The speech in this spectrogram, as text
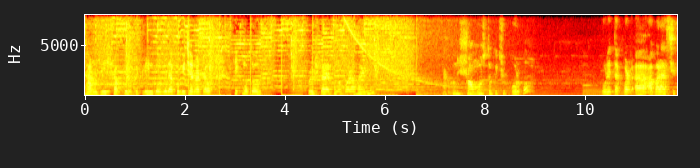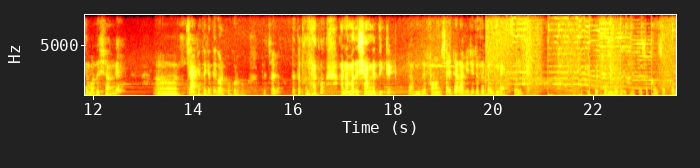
ঝাড়ু দিয়ে সবগুলোকে ক্লিন করব। দেখো বিছানাটাও ঠিক মতো পরিষ্কার এখনও করা হয়নি। এখন সমস্ত কিছু করব। করে তারপর আবার আসছি তোমাদের সঙ্গে। চা খেতে খেতে গল্প করব। তো চলো, ততক্ষণ থাকো। আর আমাদের সামনের দিকটা একটা, আমাদের ফ্রন্ট সাইড আর আগে যেটা দেখালাম ব্যাক সাইড কি প্রচণ্ড রোদ হয়েছে, সকাল সকাল।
